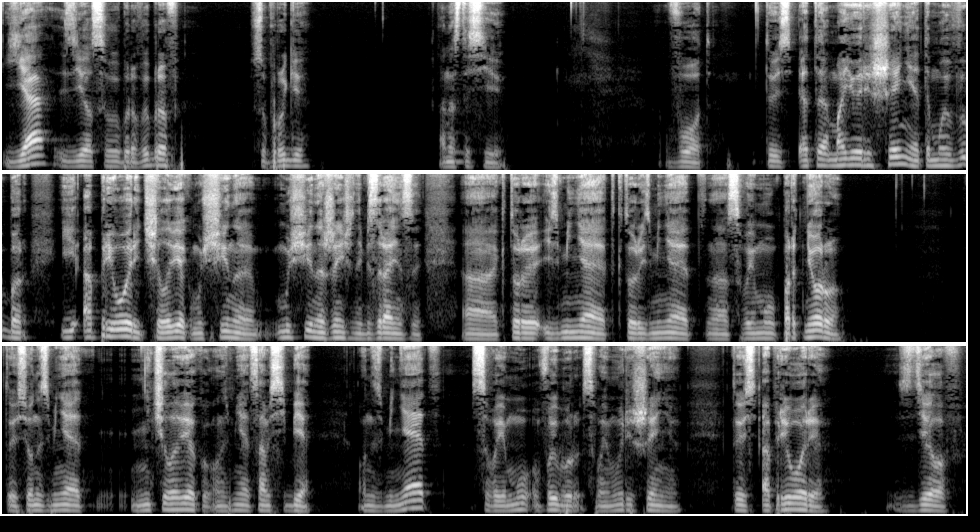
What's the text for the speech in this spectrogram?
Я сделал свой выбор, выбрав в супруге Анастасию. Вот. То есть это мое решение, это мой выбор. И априори человек, мужчина, мужчина, женщина, без разницы, а, который изменяет, который изменяет а, своему партнеру, то есть он изменяет не человеку, он изменяет сам себе. Он изменяет своему выбору, своему решению. То есть априори, сделав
